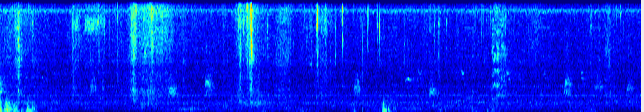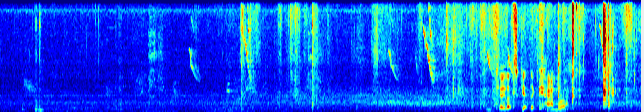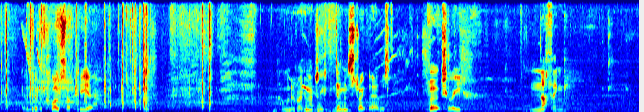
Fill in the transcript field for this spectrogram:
Okay, let's get the camera. Get a bit of a close-up here. I wonder if I can actually demonstrate there. There's virtually nothing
